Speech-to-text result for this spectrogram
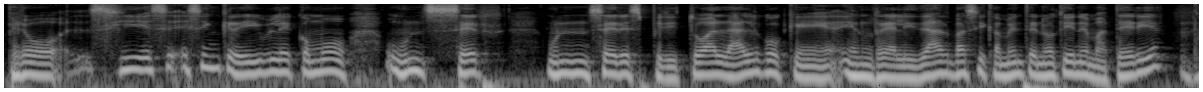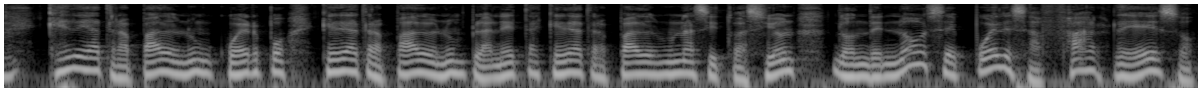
Pero sí, es, es increíble cómo un ser un ser espiritual, algo que en realidad básicamente no tiene materia, quede atrapado en un cuerpo, quede atrapado en un planeta, quede atrapado en una situación donde no se puede zafar de eso.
